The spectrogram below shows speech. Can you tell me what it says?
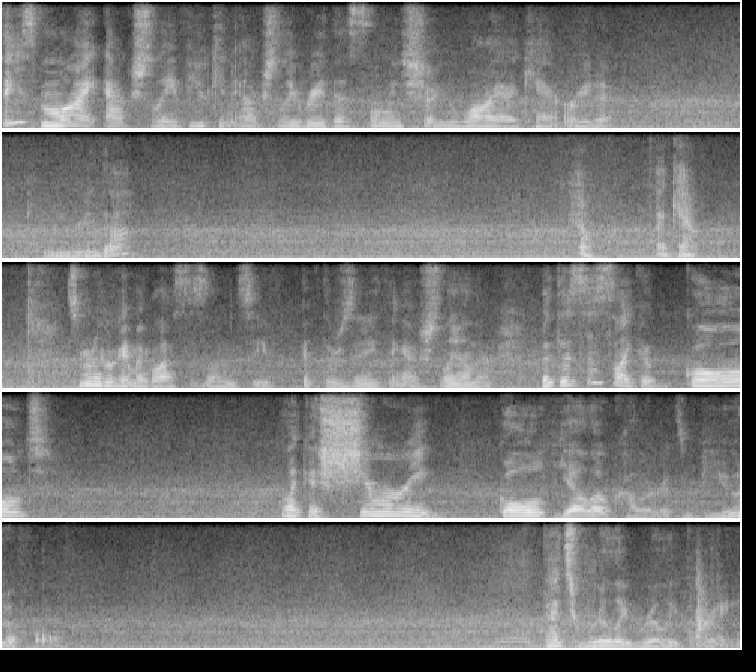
these might actually, if you can actually read this, let me show you why I can't read it. Can you read that? Yeah, I can't. So I'm going to go get my glasses on and see if, if there's anything actually on there. But this is like a gold, like a shimmery gold yellow color. It's beautiful. That's really, really pretty.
